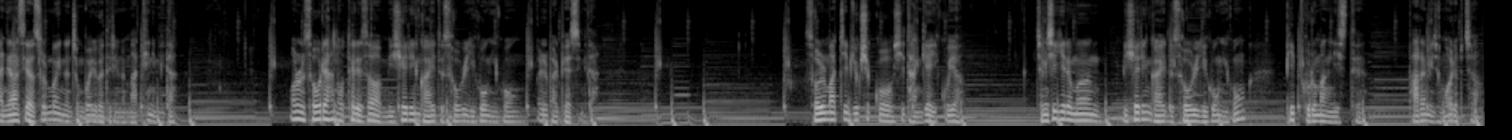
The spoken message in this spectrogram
안녕하세요. 쓸모있는 정보 읽어드리는 마틴입니다. 오늘 서울의 한 호텔에서 미쉐린 가이드 서울 2020을 발표했습니다. 서울 맛집 60곳이 담겨 있고요. 정식 이름은 미쉐린 가이드 서울 2020 빕 구르망 리스트. 발음이 좀 어렵죠.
